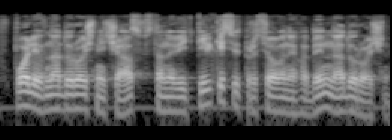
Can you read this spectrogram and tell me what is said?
В полі в надурочний час встановіть кількість відпрацьованих годин надурочно.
